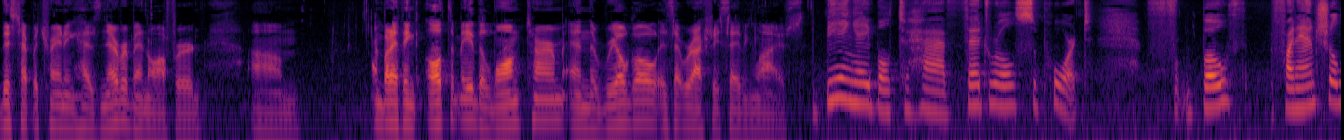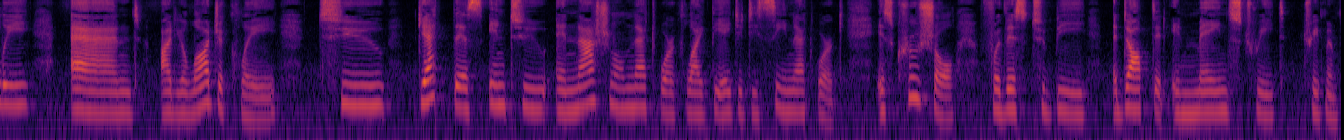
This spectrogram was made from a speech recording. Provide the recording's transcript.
this type of training has never been offered. Um, but I think ultimately the long term and the real goal is that we're actually saving lives. Being able to have federal support, both financially and ideologically to get this into a national network like the ATTC network is crucial for this to be adopted in Main Street treatment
